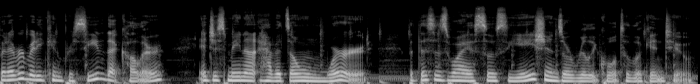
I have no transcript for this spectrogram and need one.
but everybody can perceive that color. It just may not have its own word. But this is why associations are really cool to look into.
